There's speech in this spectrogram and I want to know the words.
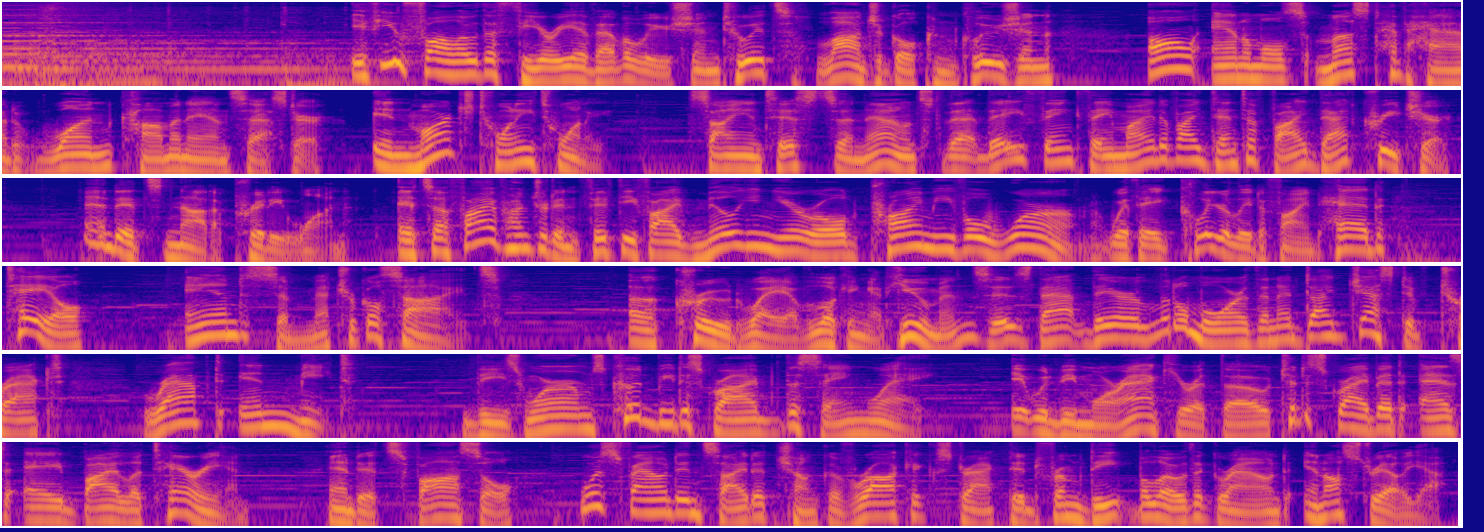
If you follow the theory of evolution to its logical conclusion, all animals must have had one common ancestor. In March 2020, Scientists announced that they think they might have identified that creature, and it's not a pretty one. It's a 555 million year old primeval worm with a clearly defined head, tail, and symmetrical sides. A crude way of looking at humans is that they're little more than a digestive tract wrapped in meat. These worms could be described the same way. It would be more accurate, though, to describe it as a bilaterian, and its fossil was found inside a chunk of rock extracted from deep below the ground in Australia.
